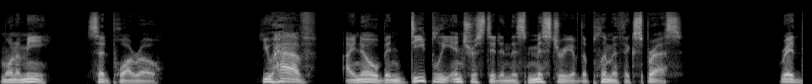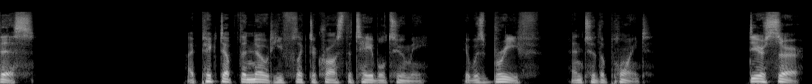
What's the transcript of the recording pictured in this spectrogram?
Mon ami, said Poirot. You have, I know, been deeply interested in this mystery of the Plymouth Express. Read this. I picked up the note he flicked across the table to me. It was brief and to the point. Dear Sir,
